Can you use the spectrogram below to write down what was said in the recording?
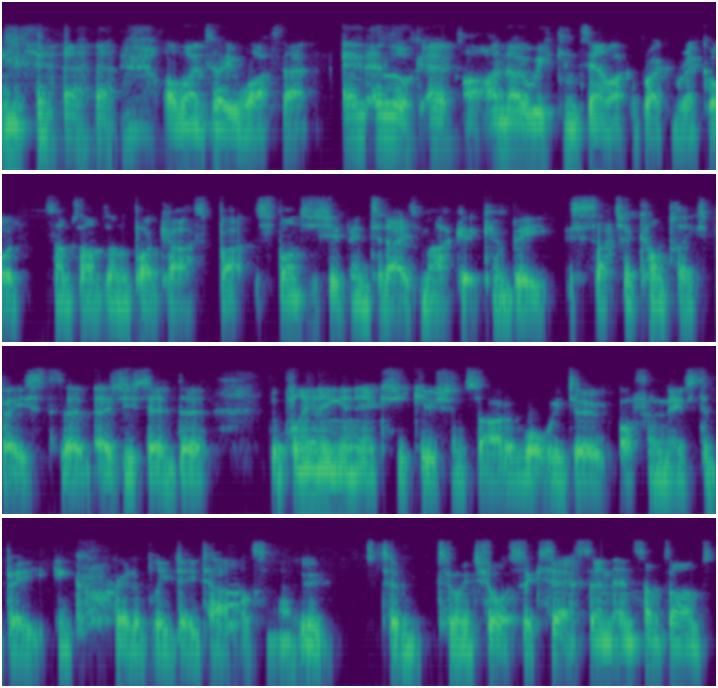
I won't tell your wife that. And and look, I know we can sound like a broken record sometimes on the podcast, but sponsorship in today's market can be such a complex beast that, as you said, the the planning and the execution side of what we do often needs to be incredibly detailed to to ensure success. And and sometimes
